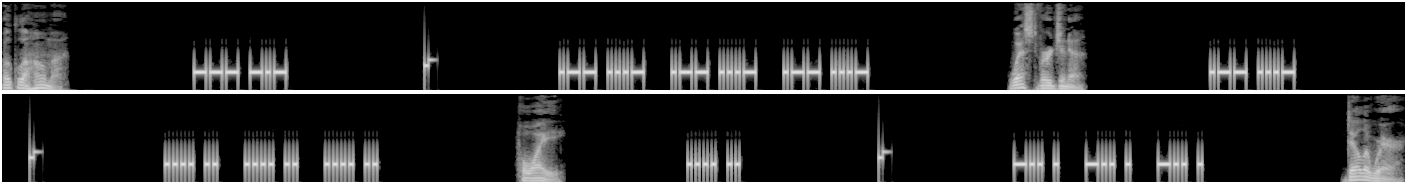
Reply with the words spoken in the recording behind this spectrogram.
Oklahoma. West Virginia. Hawaii. Delaware.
